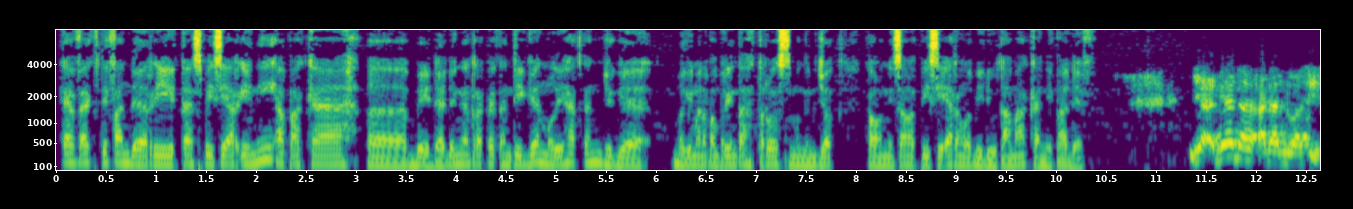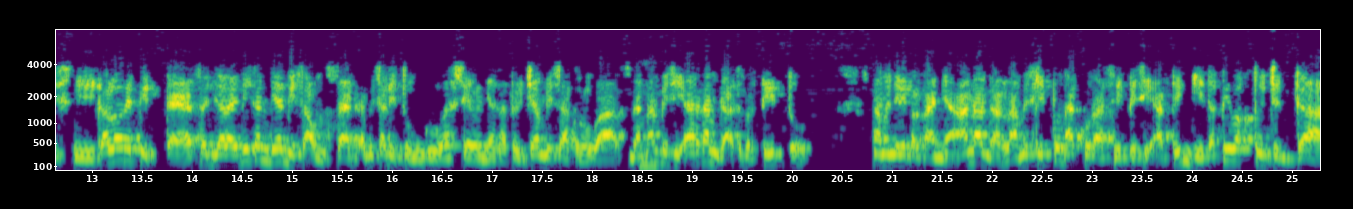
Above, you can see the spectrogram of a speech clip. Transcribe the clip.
keefektifan dari tes PCR ini apakah uh, beda dengan rapid antigen melihat kan juga bagaimana pemerintah terus menggenjot kalau misalnya PCR yang lebih diutamakan nih Pak Dev. Ya, dia ada ada dua sisi. Kalau rapid test, sejarah ini kan dia bisa onset, bisa ditunggu hasilnya satu jam bisa keluar. Sedangkan hmm. PCR kan nggak seperti itu. Nah, menjadi pertanyaan adalah meskipun akurasi PCR tinggi, tapi waktu jeda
